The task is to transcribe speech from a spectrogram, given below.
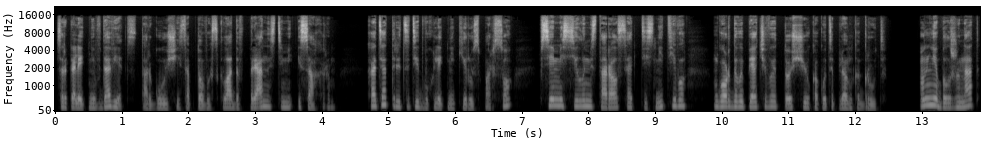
сорокалетний вдовец, торгующий с оптовых складов пряностями и сахаром. Хотя 32-летний Кирус Парсо всеми силами старался оттеснить его, гордо выпячивая тощую, как у цыпленка, грудь. Он не был женат,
